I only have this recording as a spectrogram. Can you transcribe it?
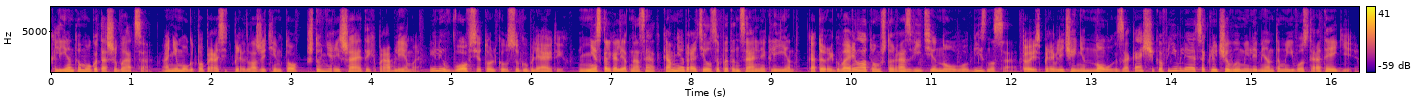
клиенты могут ошибаться. Они могут попросить предложить им то, что не решает их проблемы, или вовсе только усугубляют их. Несколько лет назад ко мне обратился потенциальный потенциальный клиент, который говорил о том, что развитие нового бизнеса, то есть привлечение новых заказчиков, является ключевым элементом его стратегии.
